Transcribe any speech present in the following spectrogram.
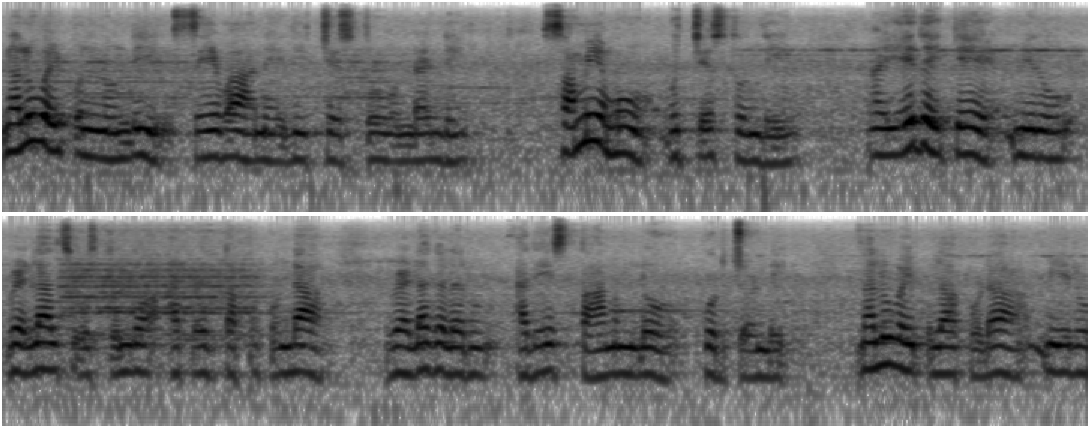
నలువైపుల నుండి సేవ అనేది చేస్తూ ఉండండి. సమయము వచ్చేస్తుంది. ఏదైతే మీరు వెళ్ళాల్సి వస్తుందో అక్కడ తప్పకుండా వెళ్ళగలరు. అదే స్థానంలో కూర్చోండి. నలువైపులా కూడా మీరు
